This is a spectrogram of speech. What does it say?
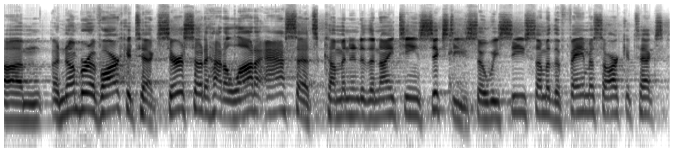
Um, a number of architects. Sarasota had a lot of assets coming into the 1960s. So we see some of the famous architects,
